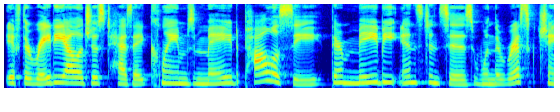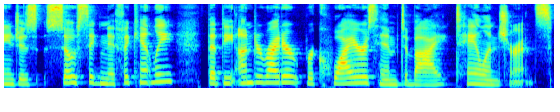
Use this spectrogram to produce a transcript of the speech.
if the radiologist has a claims made policy, there may be instances when the risk changes so significantly that the underwriter requires him to buy tail insurance.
